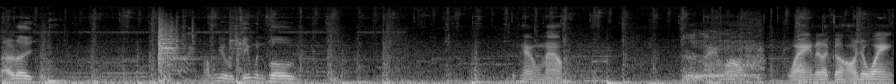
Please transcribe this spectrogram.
Đỡ đi. Đóng vô chiến minh phương. Tiếp theo nào? Này, đúng không? Quang, đây là cơ hội cho quang.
